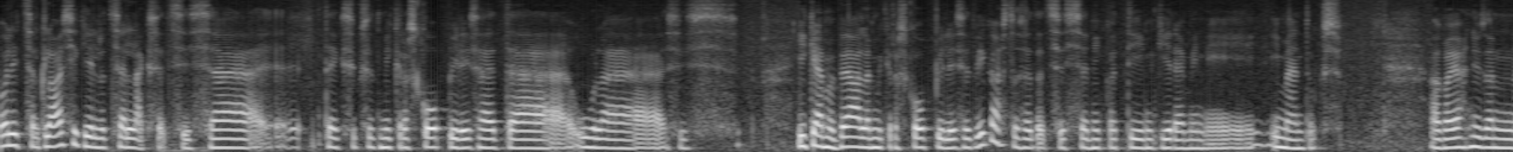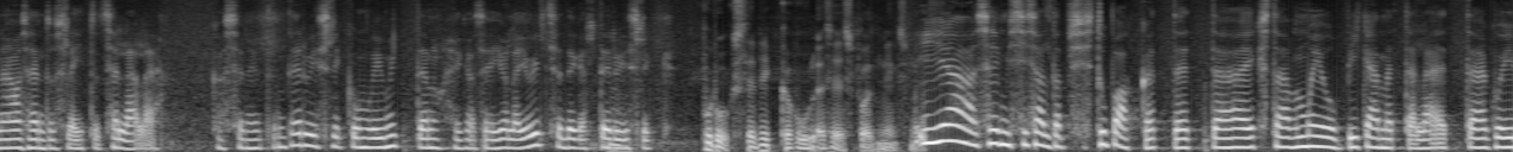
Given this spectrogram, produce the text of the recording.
olid seal klaasikillud selleks, et siis teeks niisugused mikroskoopilised huule siis igeme peale mikroskoopilised vigastused, et siis see nikotiin kiiremini imenduks. aga jah, nüüd on asendus leitud sellele kas see nüüd on tervislikum või mitte, noh, ega see ei ole ju üldse tegelikult tervislik puruks teeb ikka huule seestpoolt mingis mõttes. ja see, mis sisaldab siis tubakat, et äh, eks ta mõjub igemetele, et äh, kui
